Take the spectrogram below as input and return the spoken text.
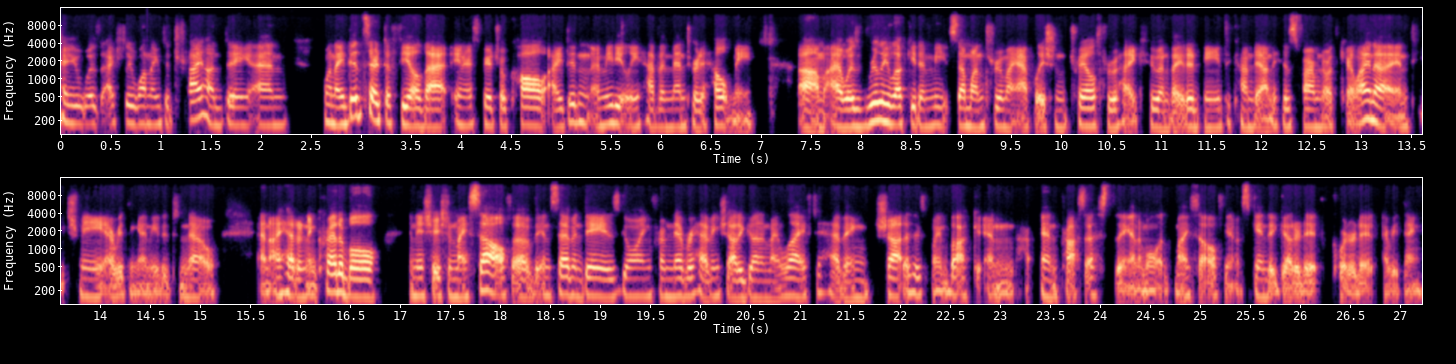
I was actually wanting to try hunting. And when I did start to feel that inner spiritual call, I didn't immediately have a mentor to help me. Um, I was really lucky to meet someone through my Appalachian Trail through hike who invited me to come down to his farm, North Carolina, and teach me everything I needed to know. And I had an incredible initiation myself of in seven days going from never having shot a gun in my life to having shot a six point buck and and processed the animal myself you know skinned it gutted it quartered it everything.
